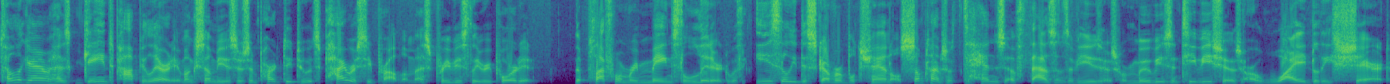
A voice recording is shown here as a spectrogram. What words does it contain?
Telegram has gained popularity among some users in part due to its piracy problem, as previously reported. The platform remains littered with easily discoverable channels, sometimes with tens of thousands of users, where movies and TV shows are widely shared.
